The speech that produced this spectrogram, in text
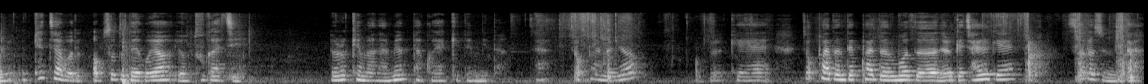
음, 케찹은 없어도 되고요. 요 두 가지 이렇게만 하면 다코야키 됩니다. 자, 쪽파는요. 이렇게 쪽파든 대파든 뭐든 이렇게 잘게 썰어줍니다.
